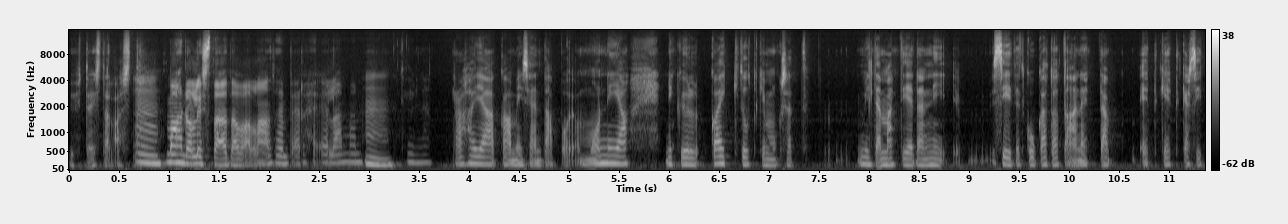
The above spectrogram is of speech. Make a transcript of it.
yhteistä lasta. Mm, mahdollistaa tavallaan sen perheelämän. Mm. Kyllä. Rahajakamisen tapoja on monia, niin kyllä kaikki tutkimukset, mitä mä tiedän, niin siitä, että kun katsotaan, että että ketkä sit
